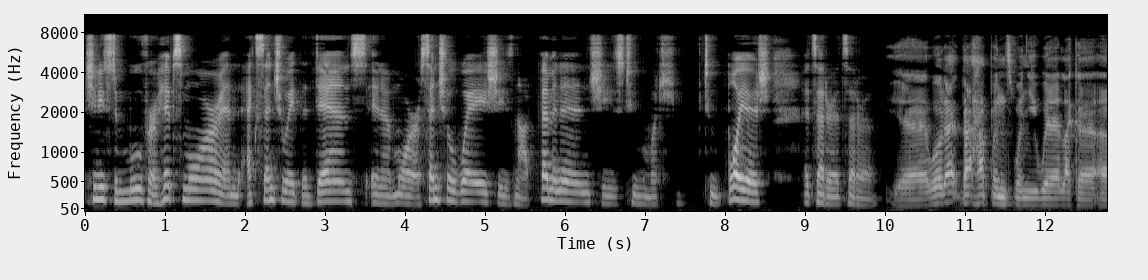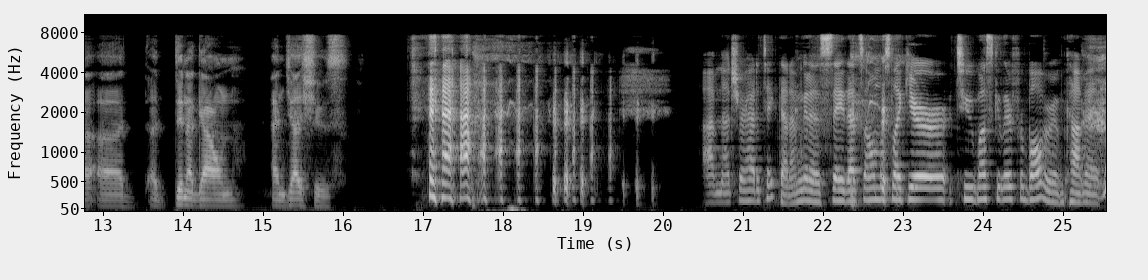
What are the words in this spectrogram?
she needs to move her hips more and accentuate the dance in a more sensual way. She's not feminine. She's too much too boyish, etc., etc. Yeah, well, that that happens when you wear like a a, a dinner gown and jazz shoes. I'm not sure how to take that. I'm gonna say that's almost like your too muscular for ballroom comment.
